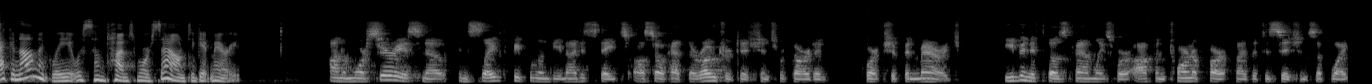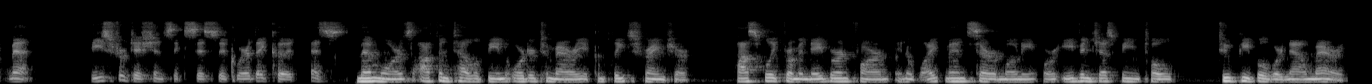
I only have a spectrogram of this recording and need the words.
Economically, it was sometimes more sound to get married. On a more serious note, enslaved people in the United States also had their own traditions regarding courtship and marriage, even if those families were often torn apart by the decisions of white men. These traditions existed where they could, as memoirs often tell of being ordered to marry a complete stranger, possibly from a neighboring farm, in a white man's ceremony, or even just being told two people were now married.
